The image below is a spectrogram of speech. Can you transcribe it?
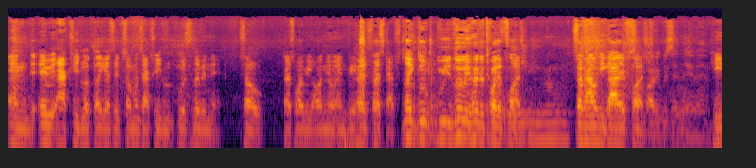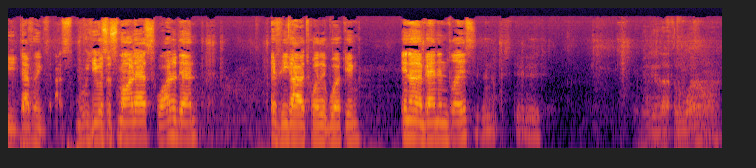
And it actually looked like as if someone's actually was living there. So that's why we all knew, and we heard footsteps. Like we we literally heard the toilet flush. Somehow he got it flushed. Somebody was in there then. He definitely he was a smart ass squatter then. If he got a toilet working in an abandoned place, Even upstairs. Maybe they left the water on.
